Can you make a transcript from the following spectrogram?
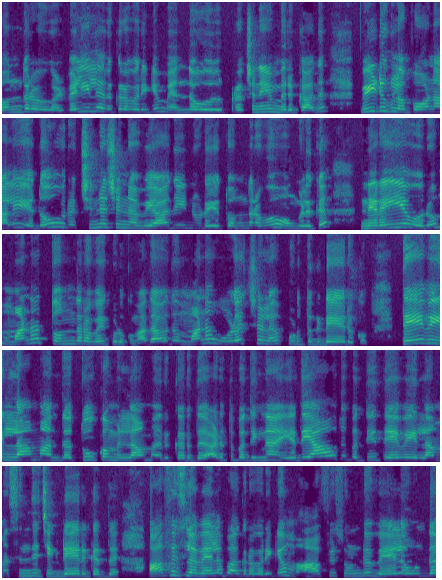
தொந்தரவுகள் வெளியில இருக்கிற வரைக்கும் எந்த ஒரு பிரச்சனையும் இருக்காது. வீட்டுக்குள்ள போனாலே ஏதோ ஒரு சின்ன சின்ன வியாதியினுடைய தொந்தரவு உங்களுக்கு நிறைய ஒரு மன தொந்தரவை கொடுக்கும். அதாவது மன உளைச்சலை கொடுத்துக்கிட்டே இருக்கும். தேவையில்லாம அந்த தூக்கம் இல்லாம இருக்கிறது. அடுத்து பாத்தீங்கன்னா எதையாவது பத்தி தேவையில்லாம சிந்திச்சுக்கிட்டே இருக்கிறது. ஆபீஸ்ல வேலை பார்க்குற வரைக்கும் ஆபீஸ் உண்டு வேலை உண்டு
